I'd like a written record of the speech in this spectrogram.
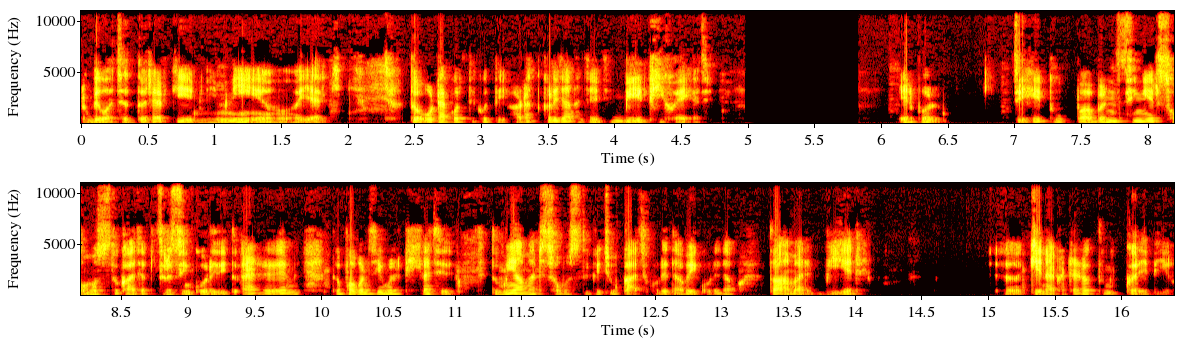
দু বছর আর কি এমনি এমনি হয় আর কি। তো ওটা করতে করতে হঠাৎ করে জানা যায় যে বিয়ে ঠিক হয়ে গেছে। এরপর যেহেতু পবন সিং এর সমস্ত কাজ অফিসার সিং করে দিত, আর তো পবন সিং বলে, ঠিক আছে, তুমি আমার সমস্ত কিছু কাজ করে দাও এই করে দাও, তো আমার বিয়ের কেনাকাটাটাও তুমি করে দিও।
